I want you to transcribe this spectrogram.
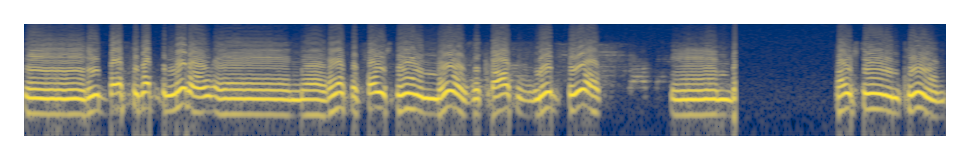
and he busted up the middle, and uh, has the first down and more as it crosses midfield, and first down and ten,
